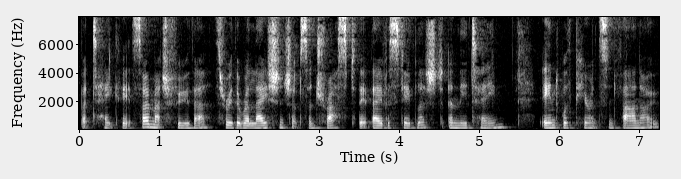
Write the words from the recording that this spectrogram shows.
but take that so much further through the relationships and trust that they've established in their team and with parents and whānau,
